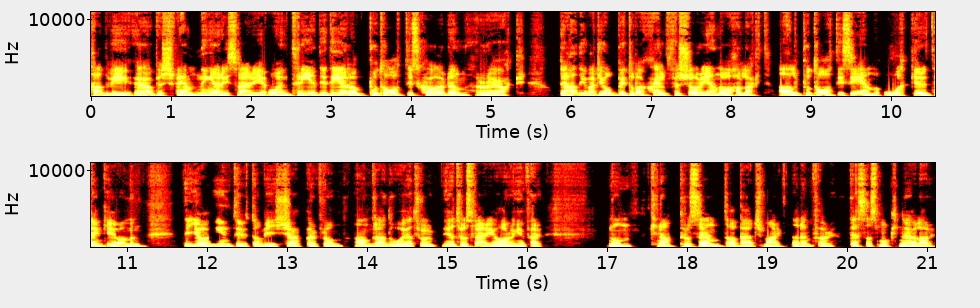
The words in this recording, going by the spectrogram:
hade vi översvämningar i Sverige och en tredjedel av potatisskörden rök. Det hade ju varit jobbigt att vara självförsörjande och ha lagt all potatis i en åker, tänker jag. Men det gör vi inte utan vi köper från andra då. Jag tror, jag tror Sverige har ungefär någon knapp procent av världsmarknaden för dessa små knölar.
